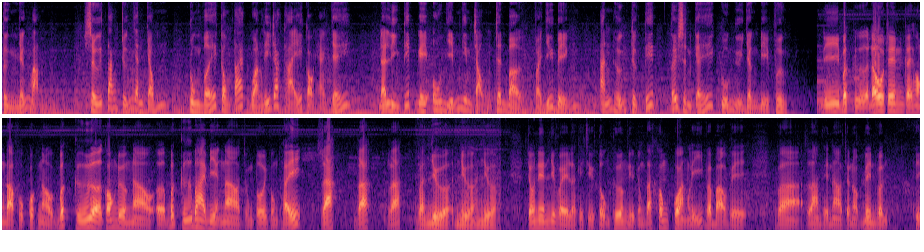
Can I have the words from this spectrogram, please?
từng nhấn mạnh sự tăng trưởng nhanh chóng cùng với công tác quản lý rác thải còn hạn chế đã liên tiếp gây ô nhiễm nghiêm trọng trên bờ và dưới biển, ảnh hưởng trực tiếp tới sinh kế của người dân địa phương. Đi bất cứ ở đâu trên cái hòn đảo Phú Quốc nào, bất cứ ở con đường nào, ở bất cứ bãi biển nào chúng tôi cũng thấy rác, rác, rác và nhựa, nhựa, nhựa. Cho nên như vậy là cái sự tổn thương nếu chúng ta không quản lý và bảo vệ và làm thế nào cho nó bền vững thì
